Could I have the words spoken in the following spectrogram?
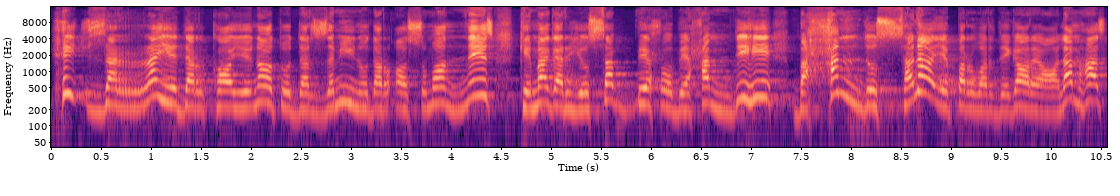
هیچ ذره در کائنات و در زمین و در آسمان نیست که مگر یسبح بحمده. به حمد و ثنای پروردگار عالم هست.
